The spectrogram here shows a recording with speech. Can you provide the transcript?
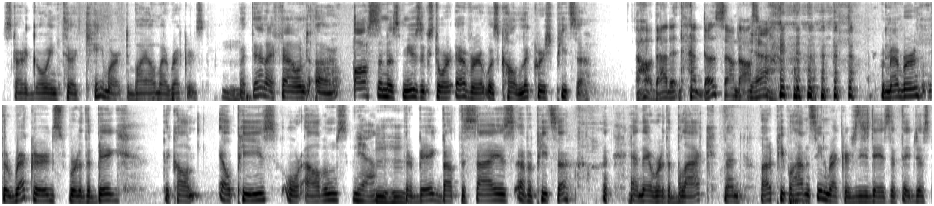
started going to Kmart to buy all my records. Mm-hmm. But then I found a awesomest music store ever. It was called Licorice Pizza. oh, that that does sound awesome. Yeah, Remember, the records were the big, they call them LPs or albums. yeah, mm-hmm. They're big, about the size of a pizza, and they were the black. And a lot of people haven't seen records these days if they just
